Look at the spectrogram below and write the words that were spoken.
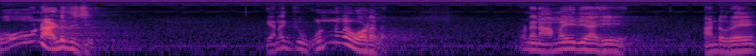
ஓன்னு அழுதுச்சு. எனக்கு ஒன்றுமே ஓடலை. உடனே நான் அமைதியாகி ஆண்டவரே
